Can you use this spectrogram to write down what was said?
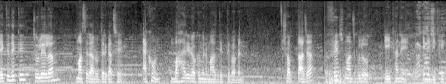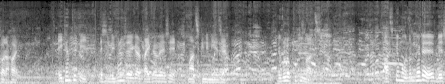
দেখতে দেখতে চলে এলাম মাছের আড়তের কাছে। এখন বাহারি রকমের মাছ দেখতে পাবেন। সব তাজা, ফ্রেশ মাছগুলো এইখানে এনে বিক্রি করা হয়। এইখান থেকেই দেশের বিভিন্ন জায়গার পাইকাররা এসে মাছ কিনে নিয়ে যায়। এগুলো পুঁটি মাছ। আজকে মনুনঘাটে বেশ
